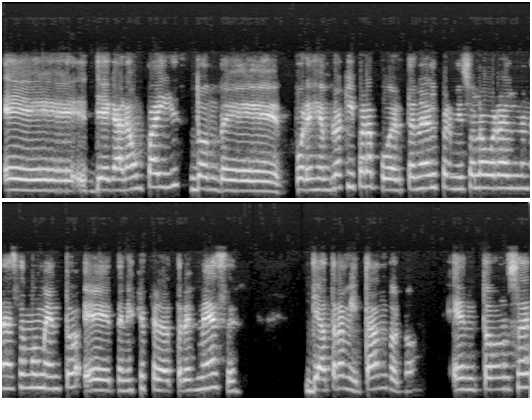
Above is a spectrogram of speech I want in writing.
eh, llegar a un país donde, por ejemplo, aquí para poder tener el permiso laboral en ese momento, eh, tenéis que esperar tres meses ya tramitándolo. Entonces,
